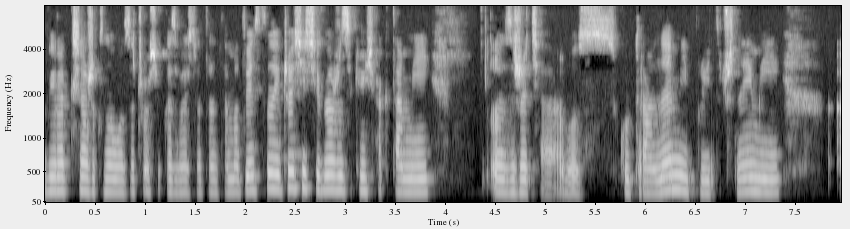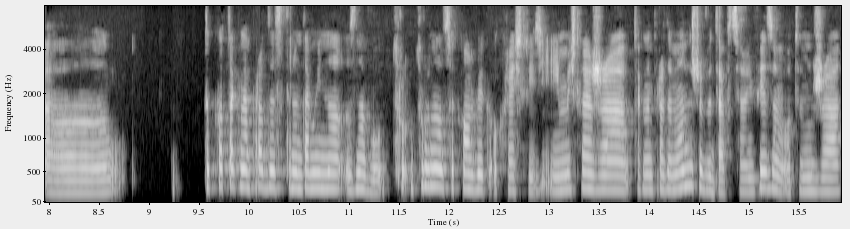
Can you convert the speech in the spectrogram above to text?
wiele książek znowu zaczęło się ukazywać na ten temat, więc to najczęściej się wiąże z jakimiś faktami z życia, albo z kulturalnymi, politycznymi, e, tylko tak naprawdę z trendami no, znowu tr trudno cokolwiek określić i myślę, że tak naprawdę mądrzy wydawcy oni wiedzą o tym, że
